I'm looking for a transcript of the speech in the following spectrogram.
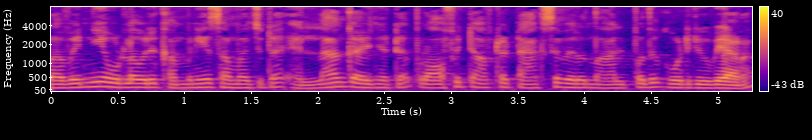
റവന്യൂ ഉള്ള ഒരു കമ്പനിയെ സംബന്ധിച്ചിട്ട് എല്ലാം കഴിഞ്ഞിട്ട് പ്രോഫിറ്റ് ആഫ്റ്റർ ടാക്സ് വെറും നാൽപ്പത് കോടി രൂപയാണ്.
